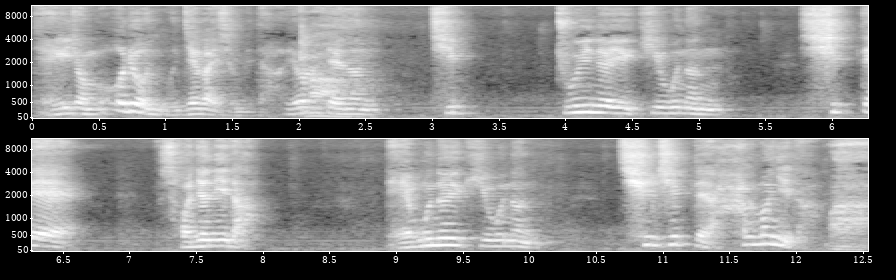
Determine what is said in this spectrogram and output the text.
되게 좀 어려운 문제가 있습니다. 이럴 아. 때는 집 주인의 기운은 10대 소년이다. 대문의 기운은 70대 할머니다. 와,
